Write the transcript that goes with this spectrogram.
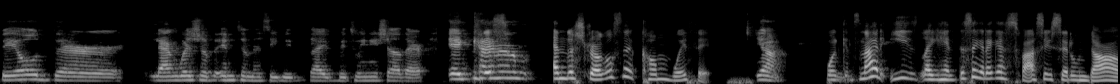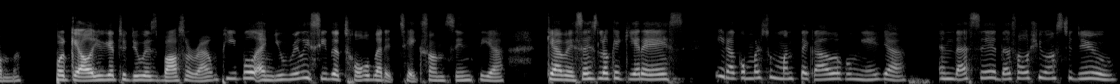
build their language of intimacy be, like between each other. It kind of and the struggles that come with it. yeah. Porque it's not easy. Like, gente se cree que es fácil ser un dom. Porque all you get to do is boss around people. And you really see the toll that it takes on Cynthia. Que a veces lo que quiere es ir a comerse un mantecado con ella. And that's it. That's all she wants to do.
